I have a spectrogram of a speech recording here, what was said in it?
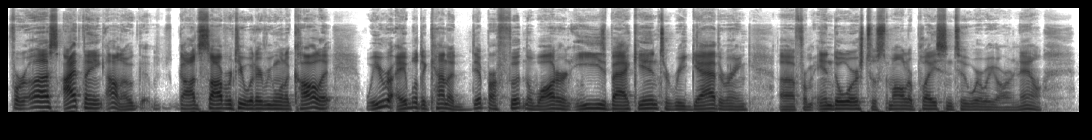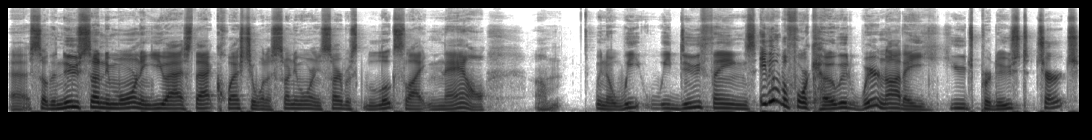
for us. I think I don't know God's sovereignty, whatever you want to call it we were able to kind of dip our foot in the water and ease back into regathering uh, from indoors to a smaller place into where we are now. Uh, so the new Sunday morning, you asked that question: what a Sunday morning service looks like now. Um, you know, we we do things even before COVID. We're not a huge produced church.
